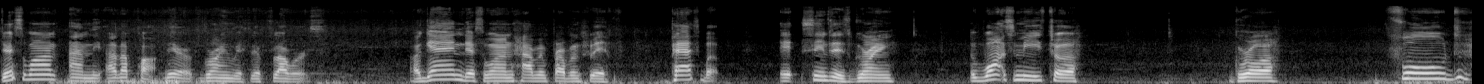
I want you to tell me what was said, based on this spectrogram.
this one and the other pot, they're growing with the flowers. Again, this one having problems with pests, but it seems it's growing. It wants me to grow food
